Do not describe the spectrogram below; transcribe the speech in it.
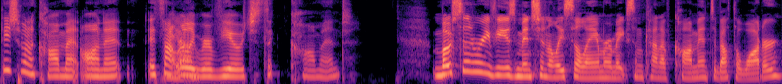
They just want to comment on it. It's not Yeah. really review. It's just a comment. most of the reviews mention Elisa Lam or make some kind of comment about the water.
